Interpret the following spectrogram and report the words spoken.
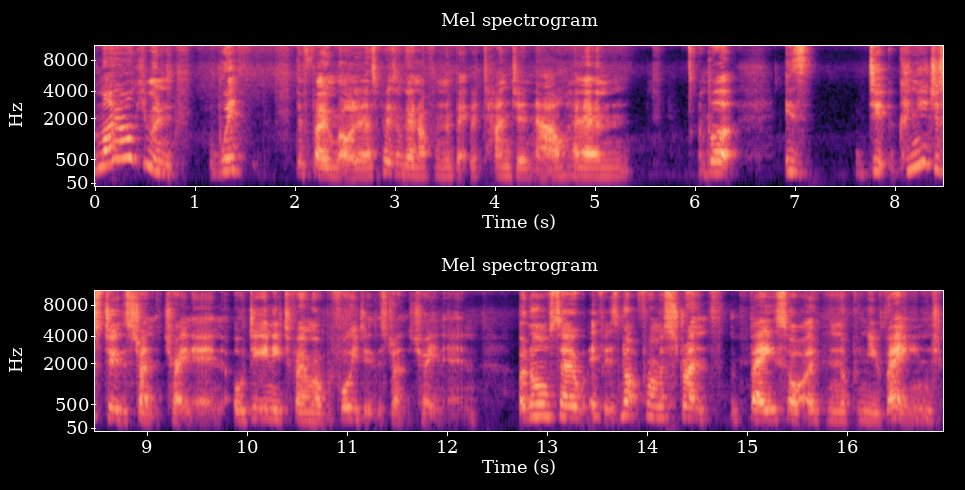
my argument with the foam rolling, I suppose I'm going off on a bit of a tangent now. Um, but is do can you just do the strength training or do you need to foam roll before you do the strength training? And also, if it's not from a strength base or opening up a new range,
